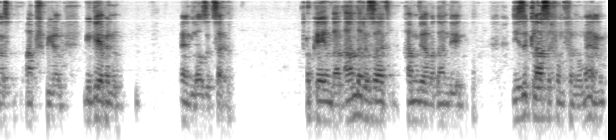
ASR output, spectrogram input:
das abspielen, gegeben endlose Zeit. Okay, und dann andererseits haben wir aber dann die, diese Klasse von Phänomenen,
